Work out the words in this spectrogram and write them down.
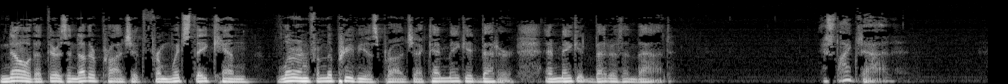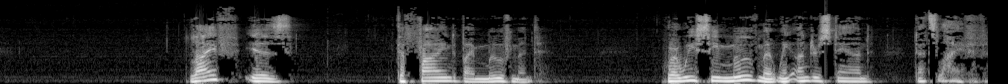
know that there's another project from which they can learn from the previous project and make it better and make it better than that. It's like that. Life is defined by movement. Where we see movement, we understand that's life.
